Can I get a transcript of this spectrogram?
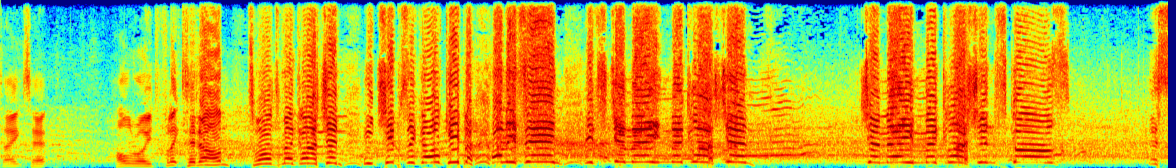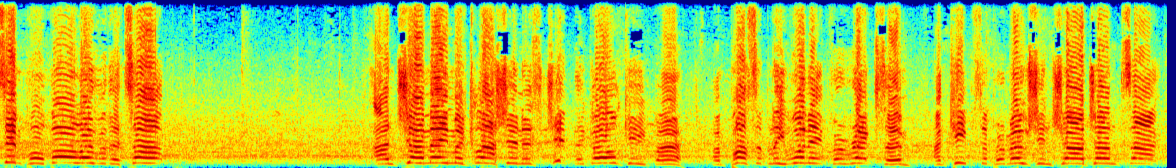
Takes it. Holroyd flicks it on towards McGlashan. He chips the goalkeeper and it's in! It's Jermaine McGlashan! Jermaine McGlashan scores! The simple ball over the top. And Jermaine McGlashan has chipped the goalkeeper and possibly won it for Wrexham and keeps the promotion charge on track.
